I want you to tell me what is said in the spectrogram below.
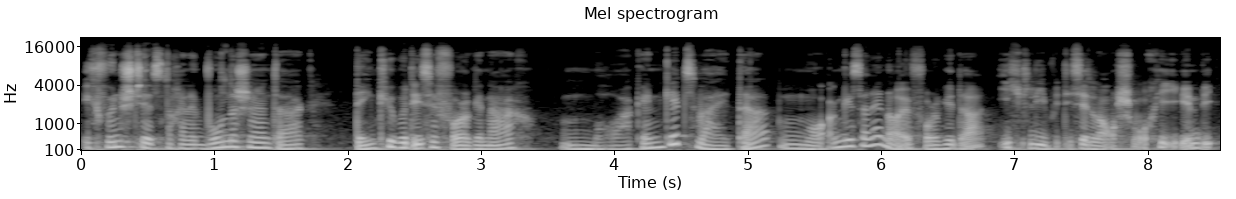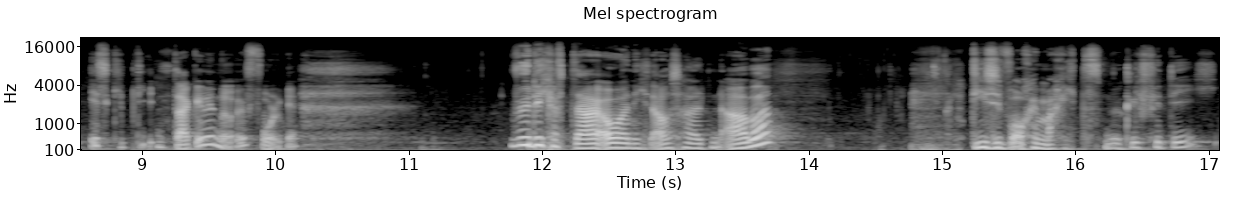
ich wünsche dir jetzt noch einen wunderschönen Tag. Denke über diese Folge nach. Morgen geht's weiter. Morgen ist eine neue Folge da. Ich liebe diese Launchwoche irgendwie. Es gibt jeden Tag eine neue Folge. Würde ich auf Dauer nicht aushalten, aber diese Woche mache ich das möglich für dich.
